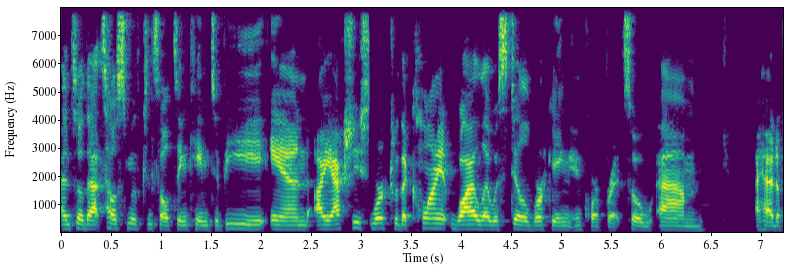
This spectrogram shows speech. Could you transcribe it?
And so that's how Smooth Consulting came to be. And I actually worked with a client while I was still working in corporate. So um, I had a,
